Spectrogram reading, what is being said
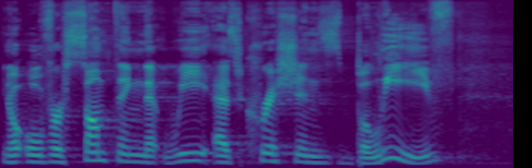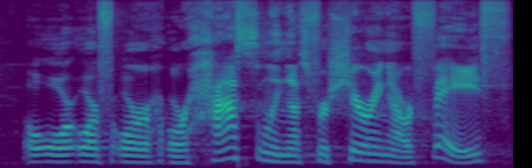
you know, over something that we as Christians believe, or, or, or, or hassling us for sharing our faith,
